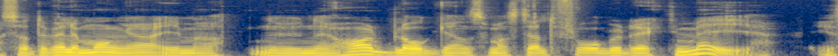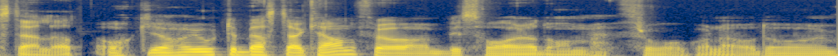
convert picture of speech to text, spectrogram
Så att det är väldigt många, i och med att nu när jag har bloggen, som har ställt frågor direkt till mig istället. Och jag har gjort det bästa jag kan för att besvara de frågorna. Och då,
